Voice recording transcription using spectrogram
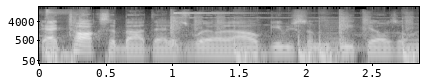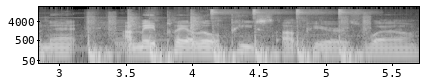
that talks about that as well. I'll give you some details on that. I may play a little piece up here as well.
